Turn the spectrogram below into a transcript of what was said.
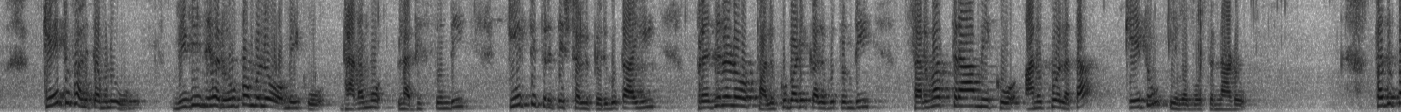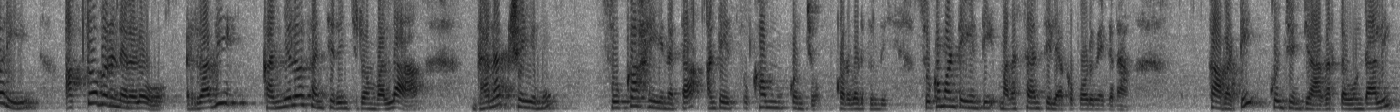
కేతు ఫలితములు వివిధ రూపములో మీకు ధనము లభిస్తుంది. కీర్తి ప్రతిష్టలు పెరుగుతాయి. ప్రజలలో పలుకుబడి కలుగుతుంది. సర్వత్రా మీకు అనుకూలత కేతు ఇవ్వబోతున్నాడు. తదుపరి అక్టోబర్ నెలలో రవి కన్యలో సంచరించడం వల్ల ధనక్షయము సుఖహీనత అంటే సుఖం కొంచెం కొరబడుతుంది. సుఖం అంటే ఏంటి? మనశ్శాంతి లేకపోవడమే కదా. కాబట్టి కొంచెం జాగ్రత్త ఉండాలి.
